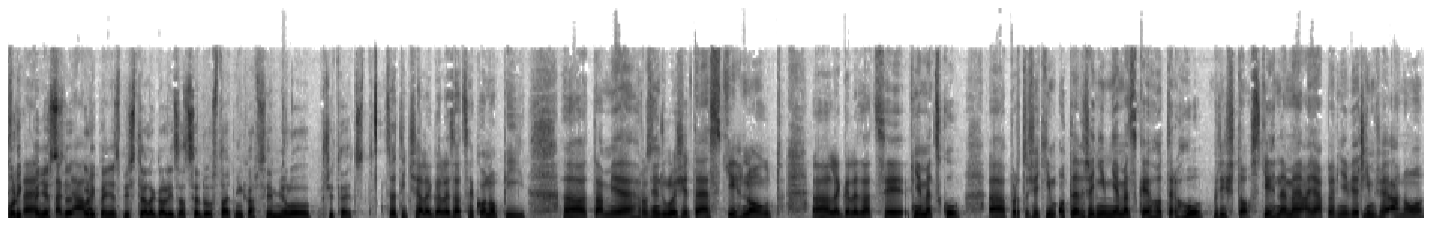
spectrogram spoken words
kolik peněz, tak dále. kolik peněz byste legalizace do státní kasy mělo přitéct? Co se týče legalizace konopí, tam je hrozně důležité stihnout legalizaci v Německu, protože tím otevřením německého trhu, když to stihneme, a já pevně věřím, že ano,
